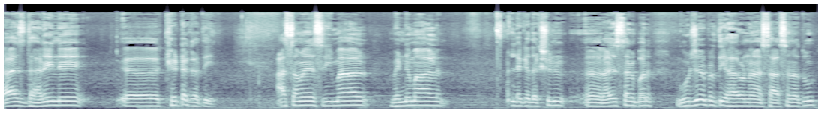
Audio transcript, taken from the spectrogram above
રાજધાનીને ખેટક હતી. આ સમયે શ્રીમાલ ભિંડમાલ એટલે કે દક્ષિણ રાજસ્થાન પર ગુર્જર પ્રતિહારોના શાસન હતું.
